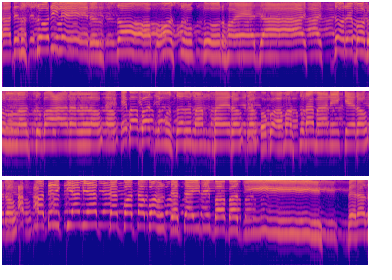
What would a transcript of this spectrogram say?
তাদের শরীরের সব অসুখ দূর হয়ে যায়। জোরে বলুন না, সুবহানাল্লাহ। এ বাবাজি মুসলমান ভাইরাও ওগো আমার সোনা মানিকেরাও, আপনাদেরকে আমি একটা কথা বলতে চাই রে বাবাজি। বেরাদ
